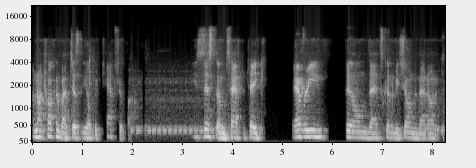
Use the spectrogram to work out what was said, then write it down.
I'm not talking about just the open capture file. These systems have to take every film that's going to be shown in that auditorium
